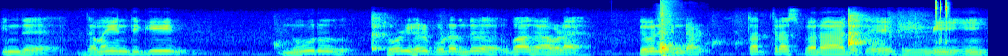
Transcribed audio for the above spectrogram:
இந்த தமயந்திக்கு நூறு தோழிகள் கூட இருந்து உபாச அவளை கவனிக்கின்றாள். தத்திர ஸ்வராஜதே பீமி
